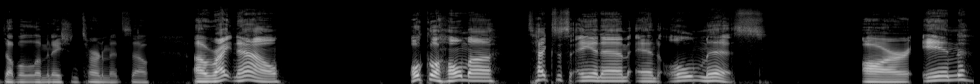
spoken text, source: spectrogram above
double elimination tournament. So uh, right now, Oklahoma, Texas A&M, and Ole Miss are in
